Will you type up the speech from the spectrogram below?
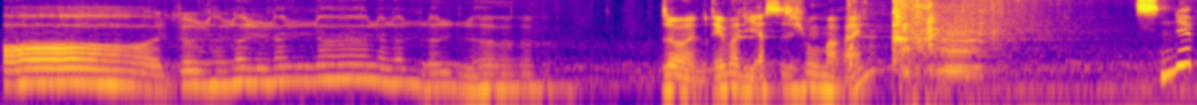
Oh. So, dann drehen wir die erste Sicherung mal rein. Snip.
